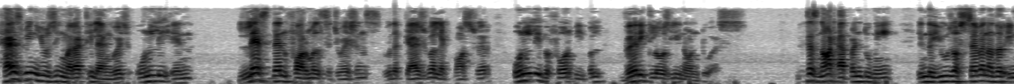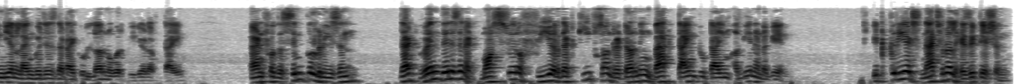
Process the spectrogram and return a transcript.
has been using Marathi language only in less than formal situations with a casual atmosphere only before people very closely known to us. This has not happened to me in the use of seven other Indian languages that I could learn over a period of time. And for the simple reason that when there is an atmosphere of fear that keeps on returning back time to time again and again, it creates natural hesitation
